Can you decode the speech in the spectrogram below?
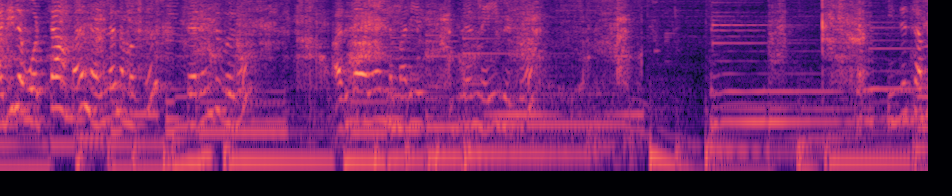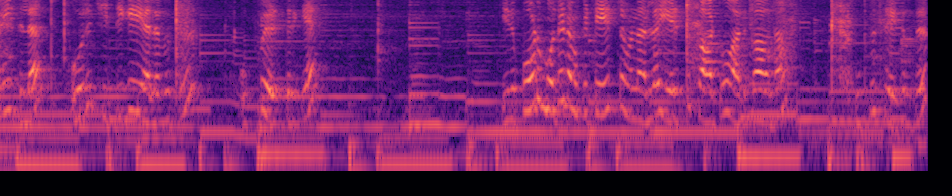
அடியில் ஒட்டாமல் நல்லா நமக்கு திரண்டு வரும். அதுக்காக தான் இந்த மாதிரி இதில் நெய் விடுறோம். இந்த சமயத்தில் ஒரு சிட்டிகை அளவுக்கு உப்பு எடுத்திருக்கேன். இது போடும்போது நமக்கு டேஸ்ட் நல்லா எடுத்து காட்டும். அதுக்காக தான் உப்பு சேர்க்கறது.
